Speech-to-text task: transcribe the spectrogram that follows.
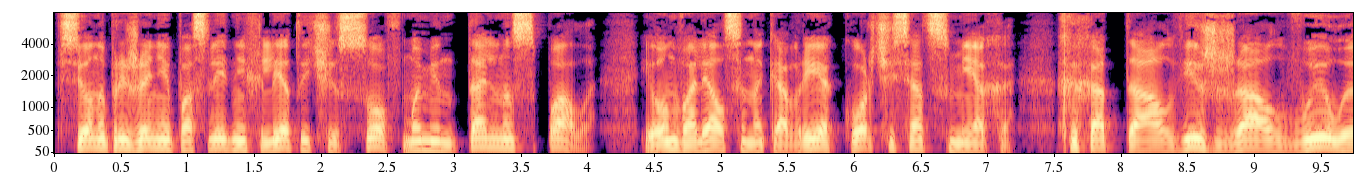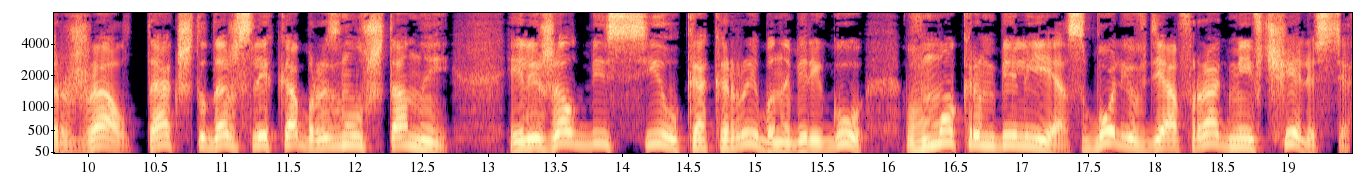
Все напряжение последних лет и часов моментально спало, и он валялся на ковре, корчась от смеха, хохотал, визжал, выл и ржал так, что даже слегка брызнул в штаны, и лежал без сил, как рыба на берегу, в мокром белье, с болью в диафрагме и в челюстях,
